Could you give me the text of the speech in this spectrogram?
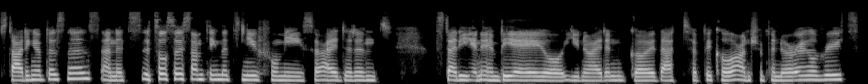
starting a business and it's it's also something that's new for me so i didn't study an mba or you know i didn't go that typical entrepreneurial route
